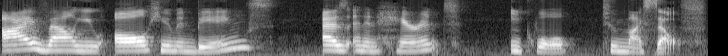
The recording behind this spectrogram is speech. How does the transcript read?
I value all human beings as an inherent equal to myself,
